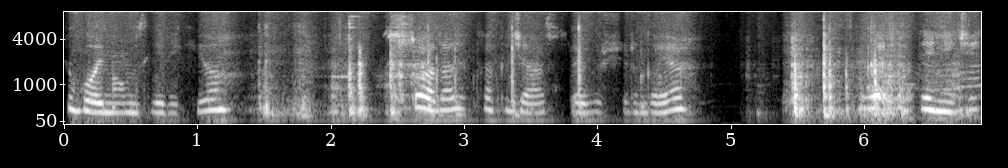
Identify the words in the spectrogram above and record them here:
su koymamız gerekiyor. Sonra takacağız öbür şırıngaya ve deneyeceğiz.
